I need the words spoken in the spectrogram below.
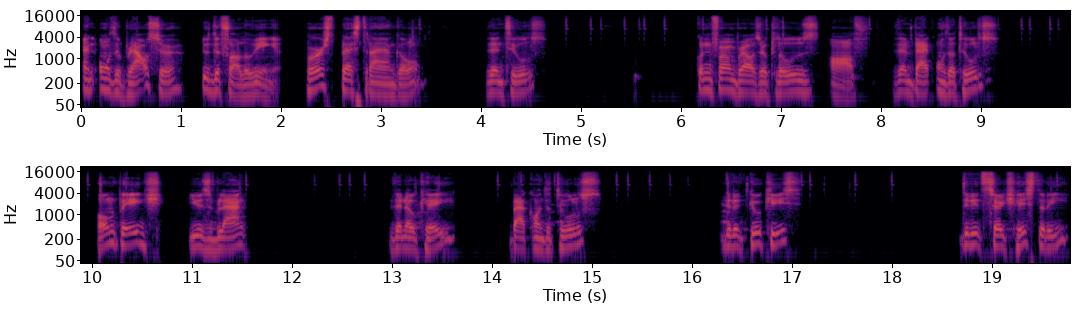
And on the browser, do the following. First, press triangle, then tools. Confirm browser close off, then back on the tools homepage, use blank, then OK, back on the tools, delete cookies, delete search history,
